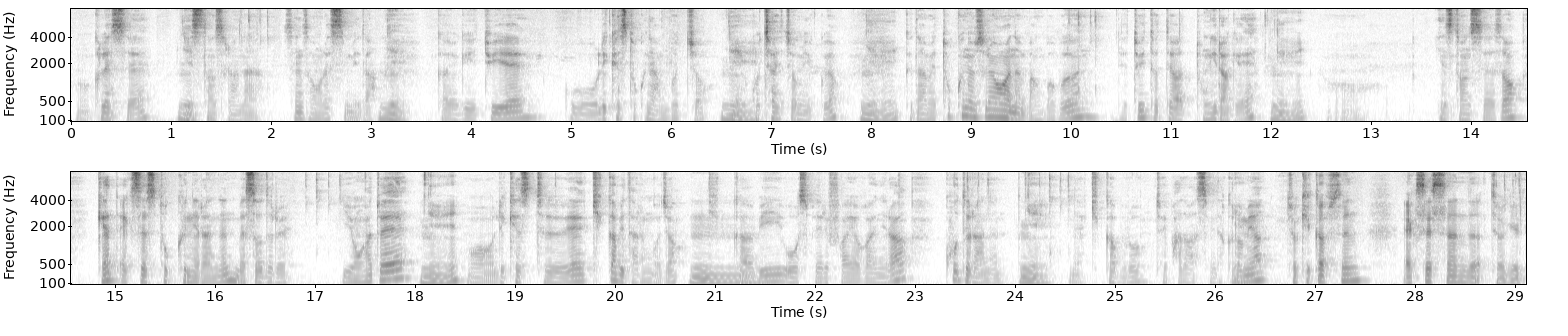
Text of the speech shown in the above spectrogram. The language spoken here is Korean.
어, class의 예. instance를 하나 생성을 했습니다. 예. 그러니까 여기 뒤에 그 request 토큰이 안 붙죠. 예. 그 차이점이 있고요. 예. 그 다음에 토큰을 수령하는 방법은 트위터 때와 동일하게 예. 어, instance에서 get access token이라는 method를 이용하되 예. 어, request의 키값이 다른 거죠. 음. 키값이 OAuth verifier가 아니라 코드라는 예. 네, 키값으로 저희 받아왔습니다. 그러면 저 키값은 액세스한 다 저기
